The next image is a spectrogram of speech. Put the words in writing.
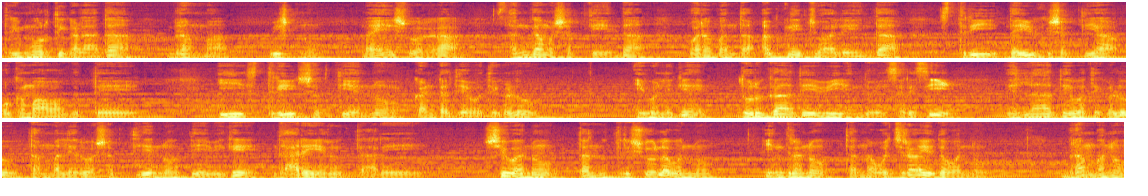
ತ್ರಿಮೂರ್ತಿಗಳಾದ ಬ್ರಹ್ಮ, ವಿಷ್ಣು ಮಹೇಶ್ವರರ ಸಂಗಮ ಶಕ್ತಿಯಿಂದ ಹೊರಬಂದ ಅಗ್ನಿ ಜ್ವಾಲೆಯಿಂದ ಸ್ತ್ರೀ ದೈವಿಕ ಶಕ್ತಿಯ ಉಗಮವಾಗುತ್ತೆ. ಈ ಸ್ತ್ರೀ ಶಕ್ತಿಯನ್ನು ಕಂಡ ದೇವತೆಗಳು ಇವಳಿಗೆ ದುರ್ಗಾದೇವಿ ಎಂದು ಹೆಸರಿಸಿ ಎಲ್ಲ ದೇವತೆಗಳು ತಮ್ಮಲ್ಲಿರುವ ಶಕ್ತಿಯನ್ನು ದೇವಿಗೆ ಧಾರೆ ಇರುತ್ತಾರೆ ಶಿವನು ತನ್ನ ತ್ರಿಶೂಲವನ್ನು, ಇಂದ್ರನು ತನ್ನ ವಜ್ರಾಯುಧವನ್ನು, ಬ್ರಹ್ಮನು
